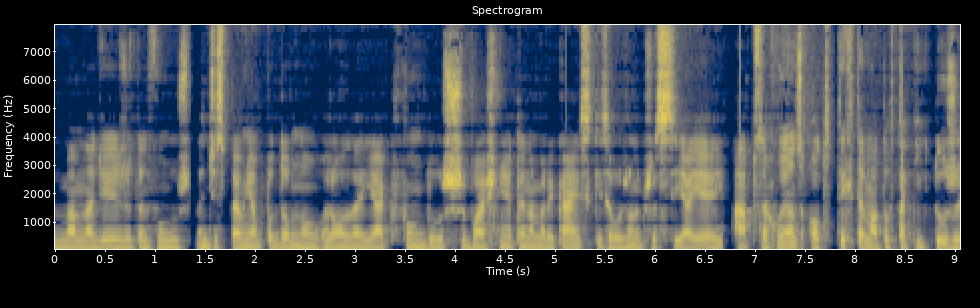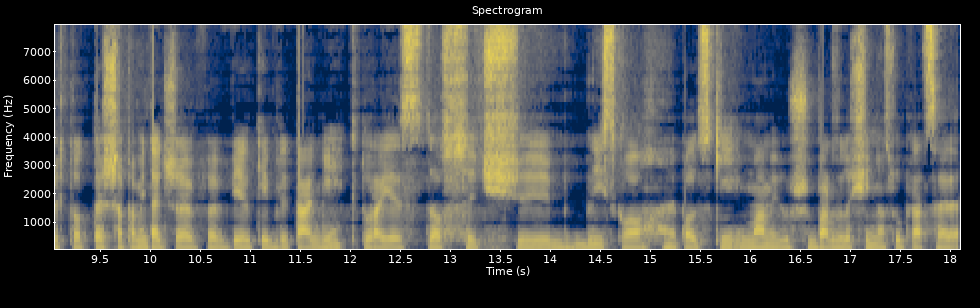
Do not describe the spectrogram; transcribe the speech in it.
mam nadzieję, że ten fundusz będzie spełniał podobną rolę jak fundusz właśnie ten amerykański, założony przez CIA. Abstrahując od tych tematów takich dużych, to też trzeba pamiętać, że w Wielkiej Brytanii, która jest dosyć dosyć y, blisko e, Polski. Mamy już bardzo silną współpracę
